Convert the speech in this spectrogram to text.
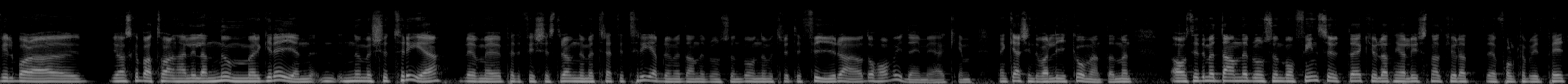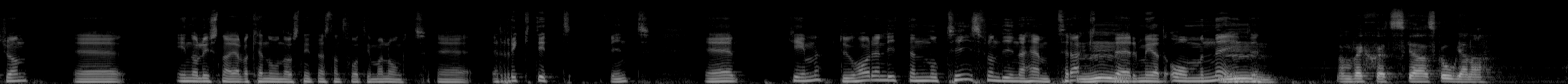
vill bara jag ska bara ta den här lilla nummergrejen. N- nummer 23 blev med Peter Fischerström, nummer 33 blev med Danne Brun Sundbom, nummer 34, ja då har vi ju dig med här Kim. Den kanske inte var lika oväntad, men avsnittet med Danne Brun Sundbom finns ute. Kul att ni har lyssnat, kul att eh, folk har blivit Patreon. Eh, in och lyssna, jävla kanonavsnitt, nästan två timmar långt. Eh, riktigt fint. Eh, Kim, du har en liten notis från dina hemtrakter med omnejd. Mm. De västgötska skogarna.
